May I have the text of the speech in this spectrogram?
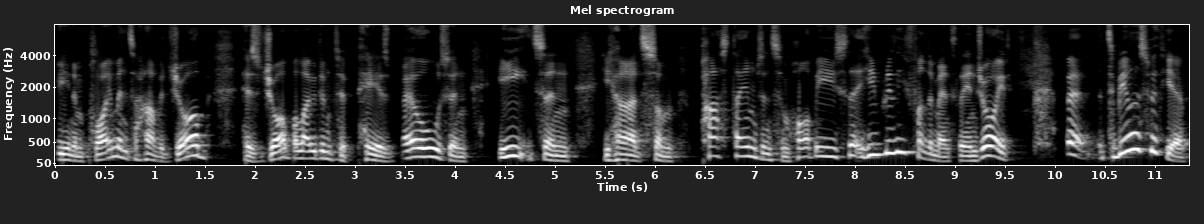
be in employment, to have a job. His job allowed him to pay his bills and eat, and he had some pastimes and some hobbies that he really fundamentally enjoyed. But to be honest with you,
